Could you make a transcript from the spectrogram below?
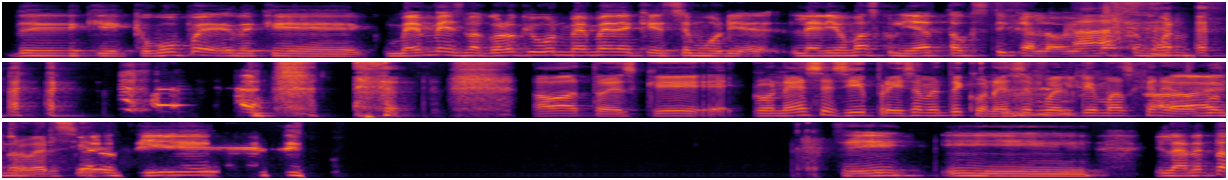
de que, ¿cómo de que memes, me acuerdo que hubo un meme de que se murió, le dio masculinidad tóxica, lo había ah. muerto. No, es que con ese sí, precisamente con ese fue el que más generó controversia. pero sí, sí, Sí, y, la neta,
